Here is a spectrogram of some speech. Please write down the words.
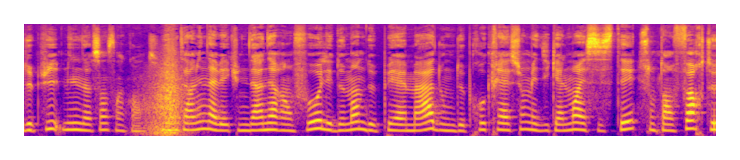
depuis 1950. On termine avec une dernière info, les demandes de PMA, donc de procréation médicalement assistée, sont en forte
